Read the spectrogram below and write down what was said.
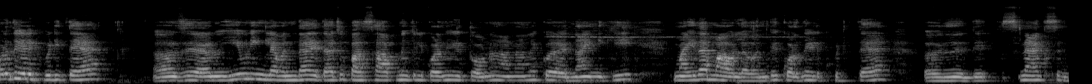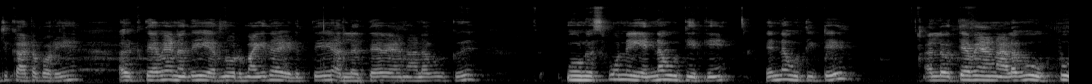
குழந்தைகளுக்கு பிடித்த ஈவினிங்கில் வந்தால் ஏதாச்சும் பா சாப்பிடணும்னு சொல்லி குழந்தைங்களுக்கு தோணும் அதனால் நான் இன்னைக்கு மைதா மாவில் வந்து குழந்தைகளுக்கு பிடித்த இது ஸ்நாக்ஸ் செஞ்சு காட்ட போகிறேன் அதுக்கு தேவையானது இரநூறு மைதா எடுத்து அதில் தேவையான அளவுக்கு மூணு ஸ்பூன் எண்ணெய் ஊற்றிருக்கேன் எண்ணெய் ஊற்றிட்டு அதில் தேவையான அளவு உப்பு.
